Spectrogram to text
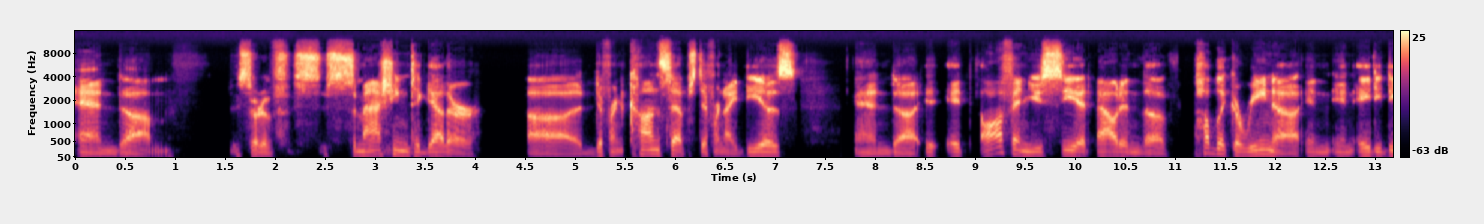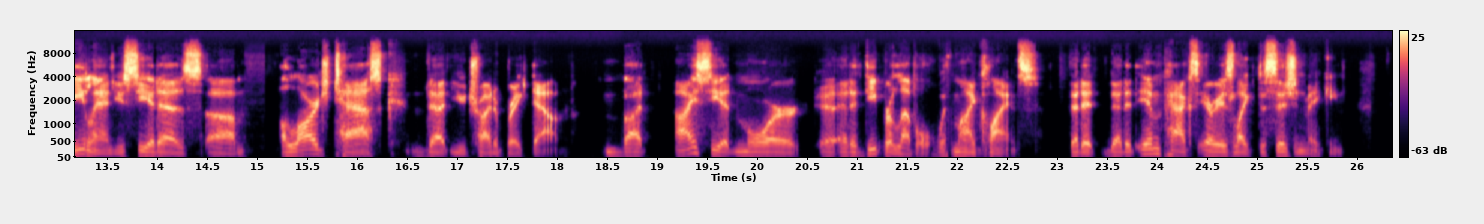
and um, sort of s- smashing together uh, different concepts, different ideas. And uh, it, it, often you see it out in the public arena in, in ADD land, you see it as um, a large task that you try to break down. But I see it more uh, at a deeper level with my clients that it that it impacts areas like decision making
